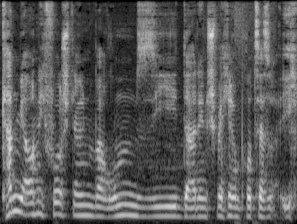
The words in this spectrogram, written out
kann mir auch nicht vorstellen, warum sie da den schwächeren Prozessor. Ich,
